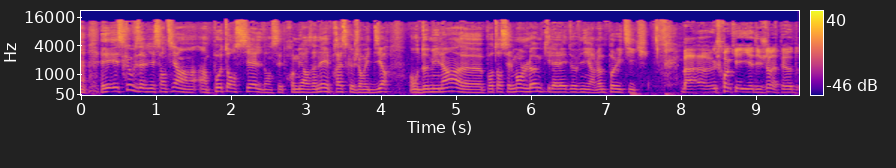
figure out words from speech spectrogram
Et est-ce que vous aviez senti un, potentiel dans ces premières années, et presque, j'ai envie de dire, en 2001, euh, potentiellement l'homme qu'il allait devenir, l'homme politique? Bah, euh, Je crois qu'il y a déjà la période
